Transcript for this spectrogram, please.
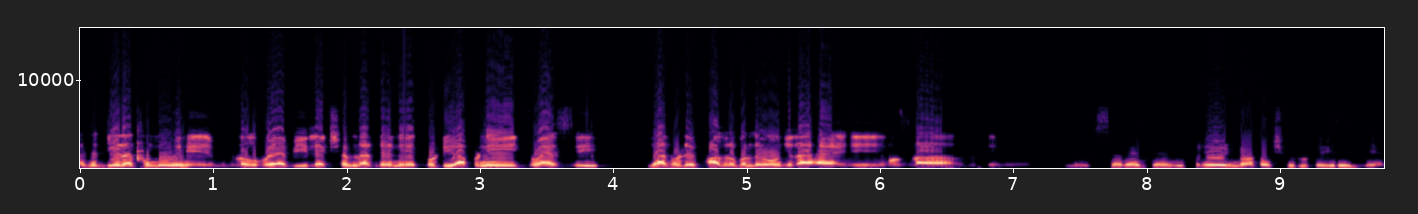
ਅੱਛਾ ਜਿਹੜਾ ਤੁਹਾਨੂੰ ਇਹ ਮਤਲਬ ਹੋਇਆ ਵੀ ਇਲੈਕਸ਼ਨ ਲੜਨੇ ਨੇ ਤੁਹਾਡੀ ਆਪਣੀ ਚੁਆਇਸ ਸੀ ਜਾਂ ਤੁਹਾਡੇ ਫਾਦਰ ਵੱਲੋਂ ਜਿਹੜਾ ਹੈ ਇਹ ਹੌਸਲਾ ਦਿੱਤੇ ਹੋਏ ਨਹੀਂ ਸਰ ਇਦਾਂ ਦੀ ਪ੍ਰੇਰਣਾ ਤਾਂ ਸ਼ੁਰੂ ਤੋਂ ਹੀ ਰਹੀ ਹੈ।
